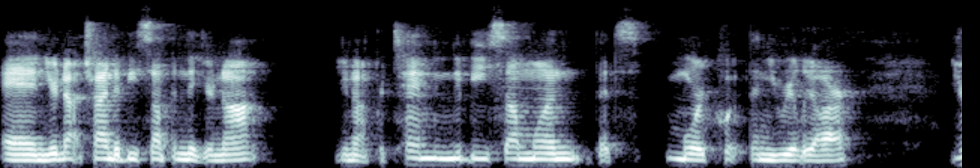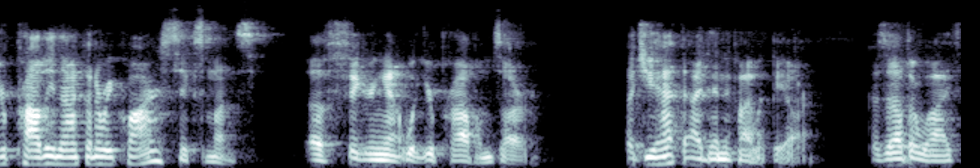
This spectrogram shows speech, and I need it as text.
and you're not trying to be something that you're not, you're not pretending to be someone that's more equipped than you really are, you're probably not going to require six months of figuring out what your problems are. But you have to identify what they are, because otherwise,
